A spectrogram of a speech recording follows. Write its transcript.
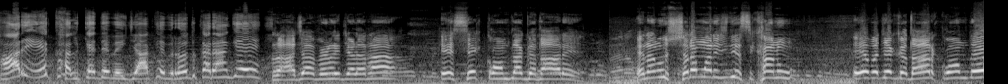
ਹਰ ਇੱਕ ਹਲਕੇ ਦੇ ਵਿੱਚ ਜਾ ਕੇ ਵਿਰੋਧ ਕਰਾਂਗੇ। ਰਾਜਾ ਵਿਣਗ ਜਿਹੜਾ ਨਾ, ਇਹ ਸਿੱਖ ਕੌਮ ਦਾ ਗਦਾਰ ਹੈ ਇਹਨਾਂ ਨੂੰ ਸ਼ਰਮ ਆਣੀ ਚਾਹੀਦੀ ਸਿੱਖਾਂ ਨੂੰ। ਇਹ ਵਜੇ ਗਦਾਰ ਕੌਮ ਦੇ,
